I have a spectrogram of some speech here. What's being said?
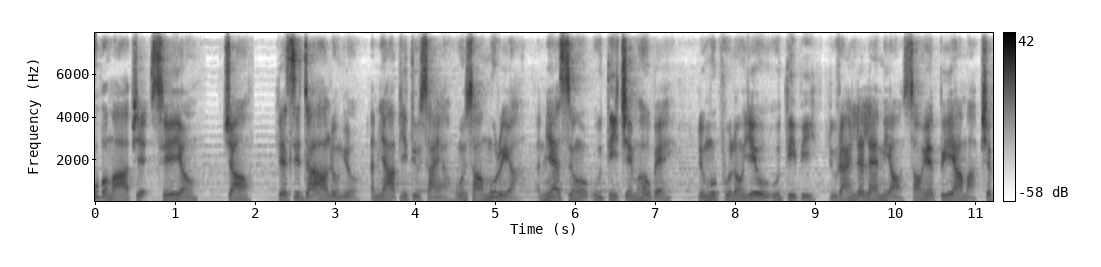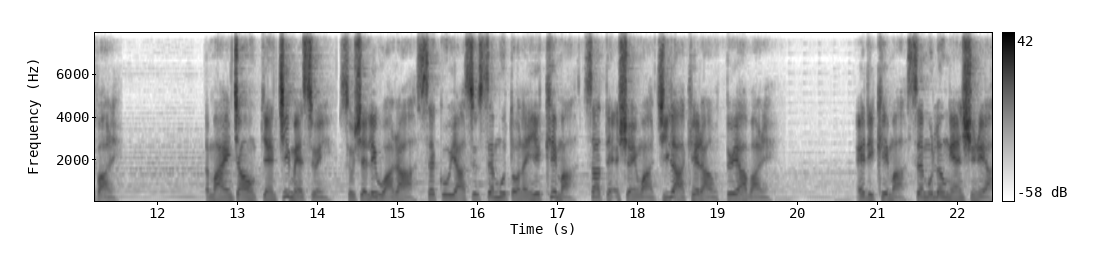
ဥပမာအဖြစ်ဆေးရုံ၊ကျောင်း၊ရက်စစ်ဓာတ်အားလိုမျိုးအများပြည်သူဆိုင်ရာဝန်ဆောင်မှုတွေဟာအမျက်ဆုံးကိုဥတီခြင်းမဟုတ်ပဲလူမှုဖူလုံရေးကိုဥတီပြီးလူတိုင်းလက်လန်းမိအောင်ဆောင်ရွက်ပေးရမှာဖြစ်ပါတယ်။တမိုင်းအကြောင်းပြန်ကြည့်မယ်ဆိုရင်ဆိုရှယ်လစ်ဝါဒ19ရာစုစက်မှုတော်လှန်ရေးခေတ်မှာစတင်အရှိန်အဝါကြီးလာခဲ့တာကိုတွေ့ရပါတယ်။အဲ့ဒီခေတ်မှာစက်မှုလုပ်ငန်းရှင်တွေဟာ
